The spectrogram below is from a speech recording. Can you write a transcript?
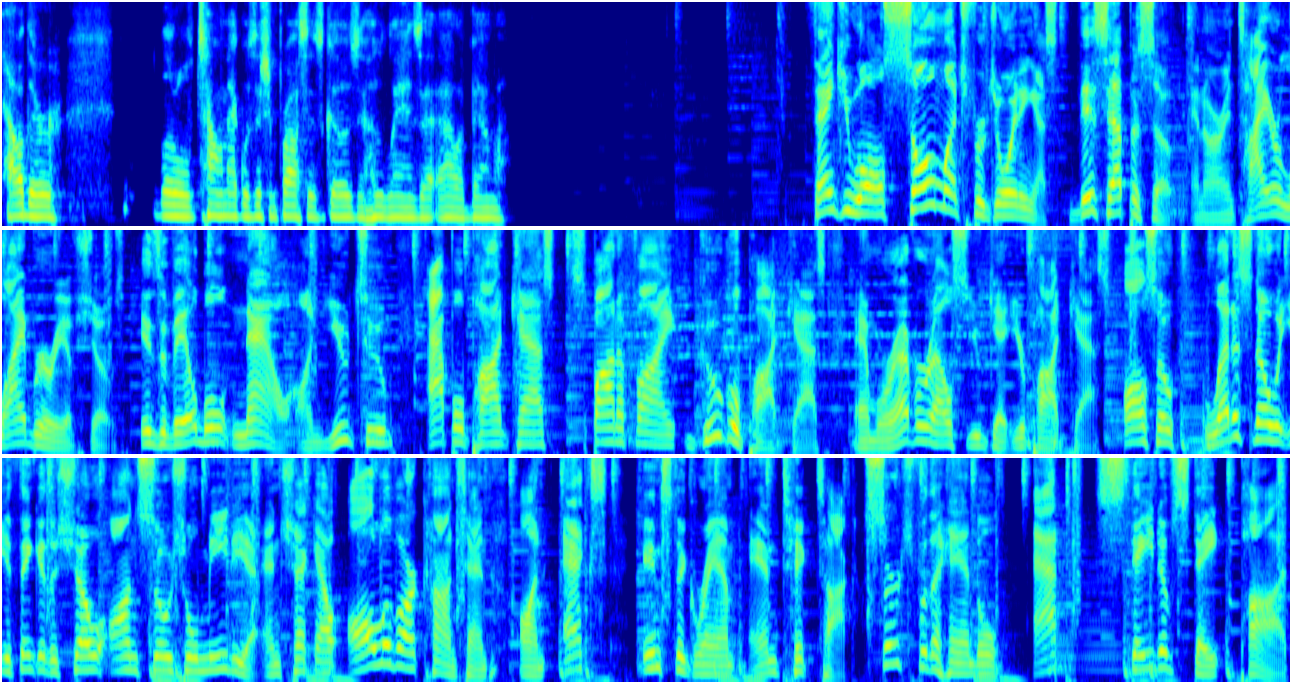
how their little talent acquisition process goes and who lands at Alabama. Thank you all so much for joining us. This episode and our entire library of shows is available now on YouTube, Apple Podcasts, Spotify, Google Podcasts, and wherever else you get your podcasts. Also, let us know what you think of the show on social media and check out all of our content on X, Instagram, and TikTok. Search for the handle at State of State Pod.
